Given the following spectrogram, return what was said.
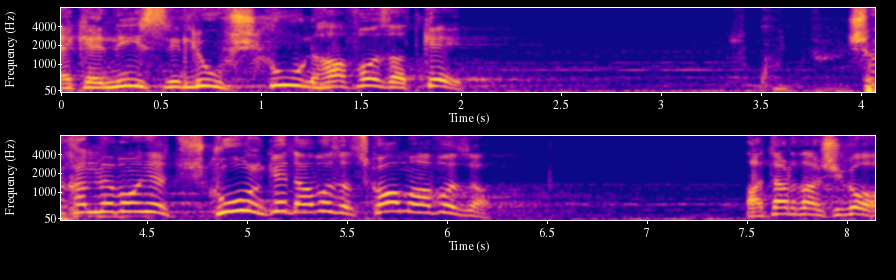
e ke nisë një luft shkun hafëzat krejt. Çka kena me bo nëse shkun krejt hafëzat, s'ka ma hafëza. Atëherë tha shiko,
